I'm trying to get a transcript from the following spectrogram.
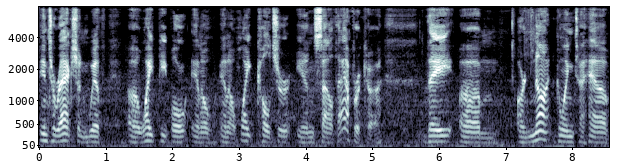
interaction with uh, white people in a, in a white culture in South Africa, they um, are not going to have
